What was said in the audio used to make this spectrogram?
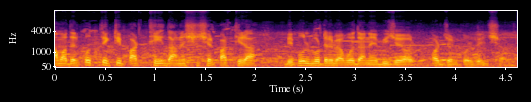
আমাদের প্রত্যেকটি প্রার্থী দানের শীষের প্রার্থীরা বিপুল ভোটের ব্যবধানে বিজয় অর্জন করবে ইনশাল্লাহ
